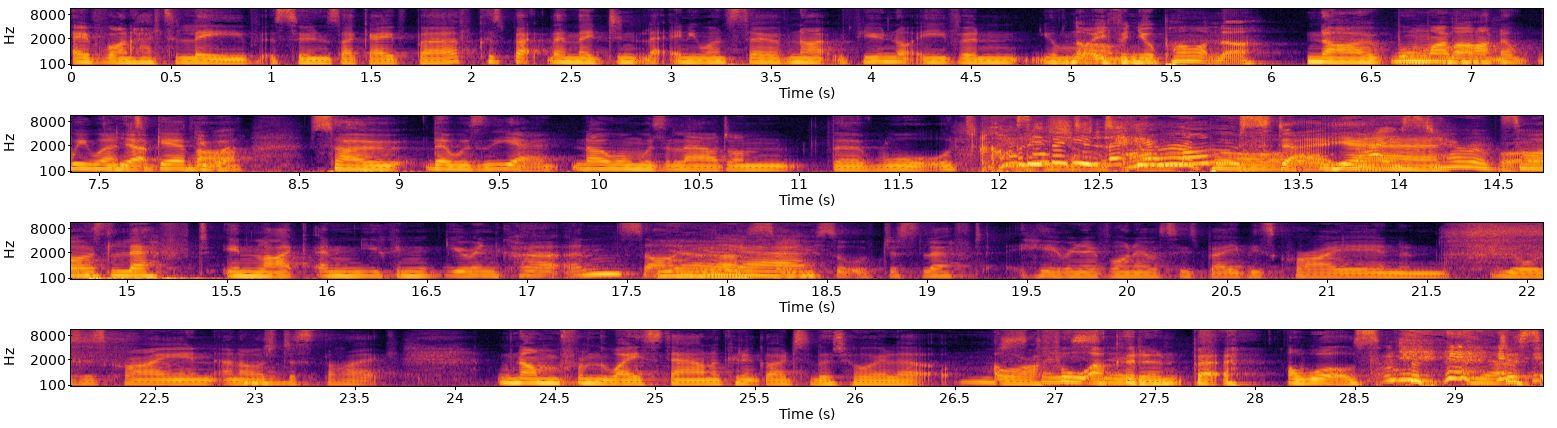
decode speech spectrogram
everyone had to leave as soon as I gave birth because back then they didn't let anyone stay overnight with you, not even your not mum. even your partner. No, well, my mum. partner, we weren't you together. were- So there was, yeah, no one was allowed on the ward. I can't believe they didn't let your mum Terrible. stay. Yeah. That is terrible. So I was left in like, and you can, you're in curtains, aren't Yeah. you? Yeah. So you're sort of just left hearing everyone else's babies crying and yours is crying. And I Mm. was just like numb from the waist down. I couldn't go to the toilet, or I thought I Stacey. couldn't, but I was just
